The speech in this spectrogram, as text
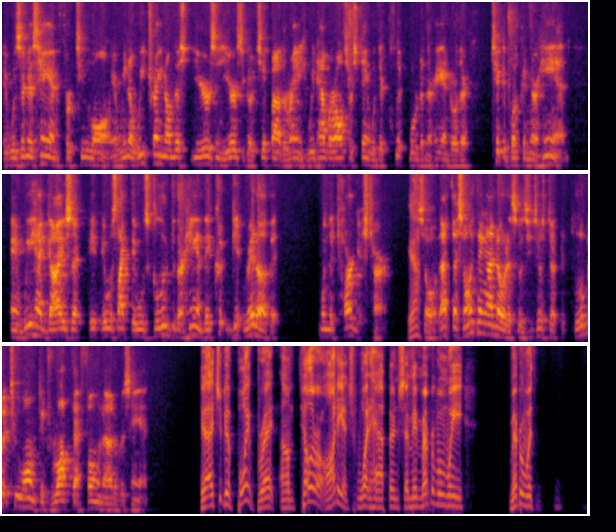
It was in his hand for too long, and we know we trained on this years and years ago. Chip out of the range, we'd have our officers stand with their clipboard in their hand or their ticket book in their hand and we had guys that it, it was like it was glued to their hand. They couldn't get rid of it when the targets turned. Yeah. So that, that's the only thing I noticed was just a, a little bit too long to drop that phone out of his hand. Yeah, that's a good point, Bret. Um, tell our audience what happens. I mean, remember when we remember with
